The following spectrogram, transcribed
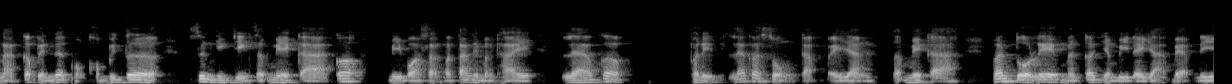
หนักๆก็เป็นเรื่องของคอมพิวเตอร์ ซึ่งจริงๆสหรัฐอเมริกาก็มีบริษัทมาตั้งในเมืองไทย แล้วก็ผลิตแล้วก็ส่งกลับไปยังสหรัฐอเมริกา เพราะฉะนั้นตัวเลขมันก็จะมีนัยยะแบบนี้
